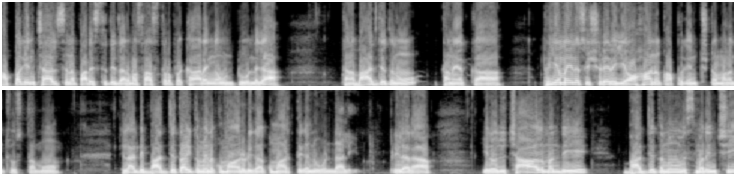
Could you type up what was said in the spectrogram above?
అప్పగించాల్సిన పరిస్థితి ధర్మశాస్త్ర ప్రకారంగా ఉంటూ ఉండగా తన బాధ్యతను తన యొక్క ప్రియమైన శిష్యుడైన యోహానుకు అప్పగించటం మనం చూస్తాము. ఇలాంటి బాధ్యతాయుతమైన కుమారుడిగా కుమార్తెగా నువ్వు ఉండాలి. ప్రియులరా ఈరోజు చాలామంది బాధ్యతను విస్మరించి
